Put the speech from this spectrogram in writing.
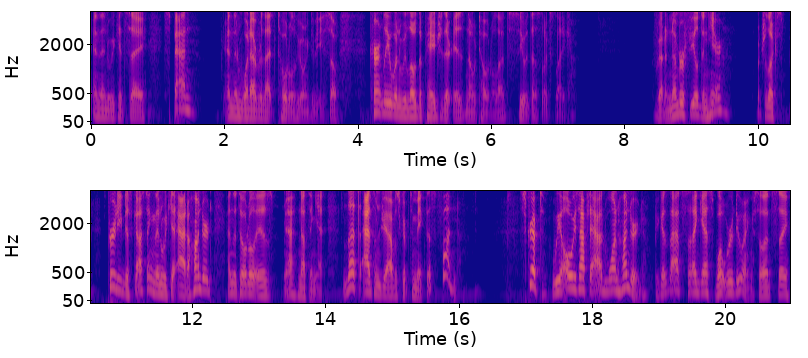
and then we could say span, and then whatever that total is going to be. So currently when we load the page, there is no total. Let's see what this looks like. We've got a number field in here, which looks pretty disgusting. Then we could add 100 and the total is, yeah, nothing yet. Let's add some JavaScript to make this fun. script, we always have to add 100 because that's, I guess, what we're doing. So let's say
